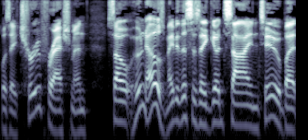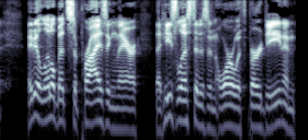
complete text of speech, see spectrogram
was a true freshman. So who knows? Maybe this is a good sign too, but maybe a little bit surprising there that he's listed as an or with Burdine and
